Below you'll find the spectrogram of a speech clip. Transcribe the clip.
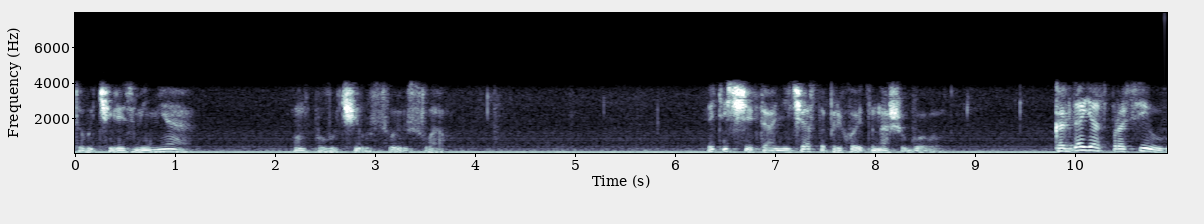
Чтобы через меня он получил свою славу. Эти счета, они часто приходят в нашу голову. Когда я спросил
